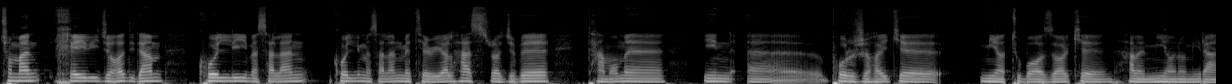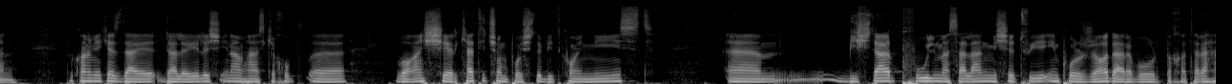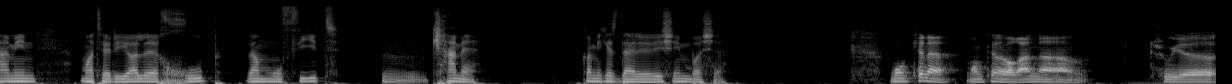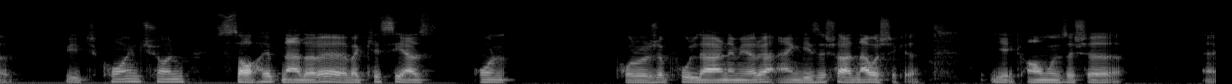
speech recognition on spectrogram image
چون من خیلی جاها دیدم کلی مثلا کلی مثلا متریال هست راجب تمام این پروژه هایی که میاد تو بازار که همه میان و میرن. فکر کنم یکی از دلایلش این هم هست که خب واقعا شرکتی چون پشت بیت کوین نیست بیشتر پول مثلا میشه توی این پروژه ها در آورد به خاطر همین ماتریال خوب و مفید کمه. کنم یکی از دلایلش این باشه. ممکنه ممکنه واقعا توی بیت کوین چون صاحب نداره و کسی از اون پروژه پول در نمیاره انگیزه شاید نباشه که یک آموزش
